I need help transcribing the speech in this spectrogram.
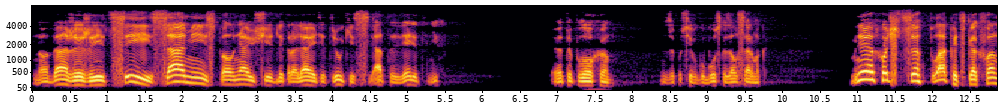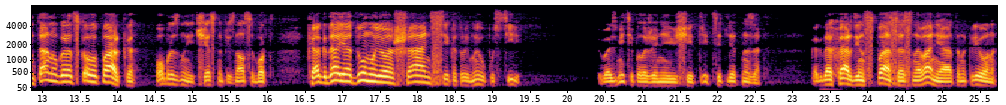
Но даже жрецы, сами исполняющие для короля эти трюки, свято верят в них. «Это плохо», — закусив губу, сказал Сармак. «Мне хочется плакать, как фонтан у городского парка», образно и честно признался Борт. «Когда я думаю о шансе, который мы упустили...» Возьмите положение вещей 30 лет назад, когда Хардин спас основание от Анакреона.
